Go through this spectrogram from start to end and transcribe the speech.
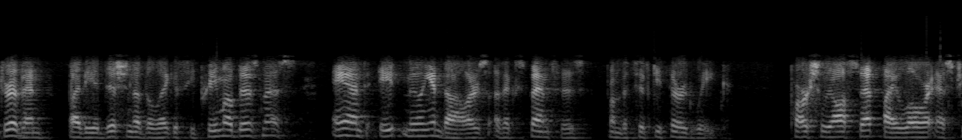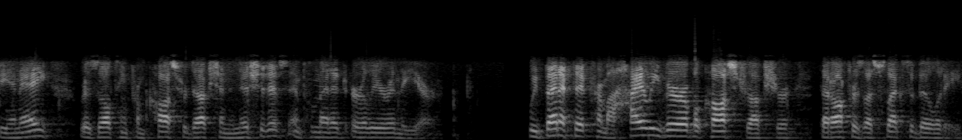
driven by the addition of the legacy Primo business and $8 million of expenses from the 53rd week, partially offset by lower SG&A resulting from cost reduction initiatives implemented earlier in the year. We benefit from a highly variable cost structure that offers us flexibility,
